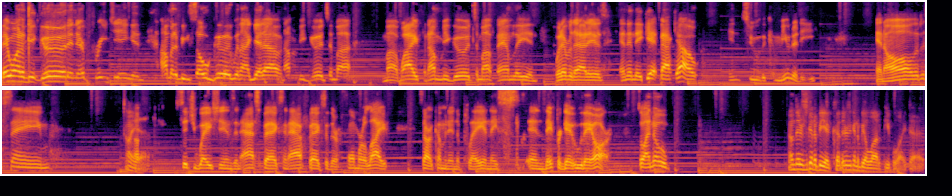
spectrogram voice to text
they, want to be good and they're preaching and I'm gonna be so good when I get out and I'm gonna be good to my my wife and I'm gonna be good to my family and whatever that is. And then they get back out into the community and all of the same oh uh, yeah. situations and aspects and affects of their former life start coming into play and they and they forget who they are. So i know and there's going to be a there's going to be a lot of people like that.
